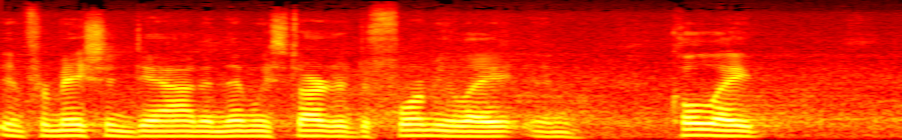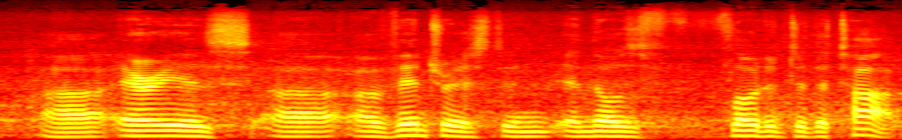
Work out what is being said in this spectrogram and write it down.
information down and then we started to formulate and collate uh, areas uh, of interest and, and those floated to the top.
